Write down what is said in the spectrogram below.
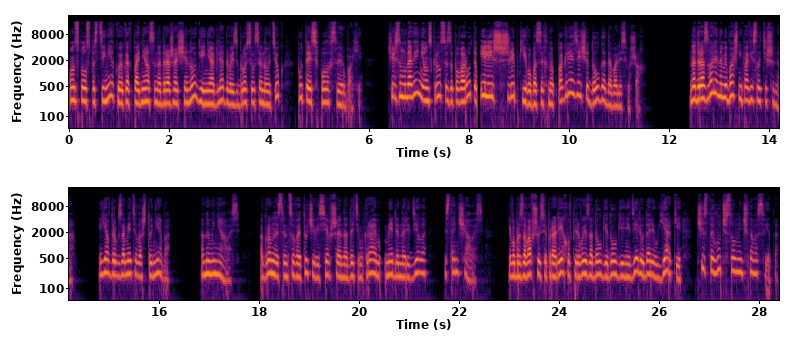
Он сполз по стене, кое-как поднялся на дрожащие ноги и, не оглядываясь, бросился на утёк, путаясь в полах своей рубахи. Через мгновение он скрылся за поворотом, и лишь шлепки его босых ног по грязи еще долго отдавались в ушах. Над развалинами башни повисла тишина, и я вдруг заметила, что небо, оно менялось. Огромная свинцовая туча, висевшая над этим краем, медленно редела, истончалась. И в образовавшуюся прореху впервые за долгие-долгие недели ударил яркий, чистый луч солнечного света.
